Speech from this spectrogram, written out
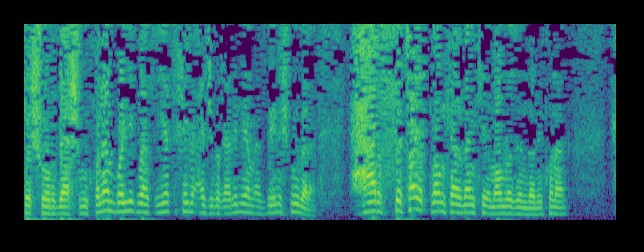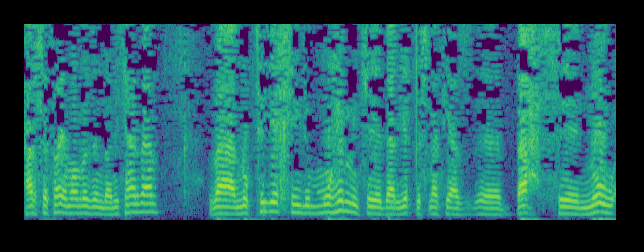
فشردش می‌کنن با یک وضعیت خیلی عجیب غریبی هم از بینش می‌برن. هر ستا اقدام کردن که امام رو زندانی کنن. هر ستا امام رو زندانی کردن. و نکته خیلی مهمی که در یک قسمتی از بحث نوع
